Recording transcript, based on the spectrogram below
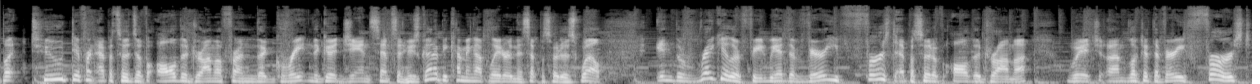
but two different episodes of all the drama from the great and the good Jan Simpson, who's going to be coming up later in this episode as well. In the regular feed, we had the very first episode of all the drama, which um, looked at the very first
